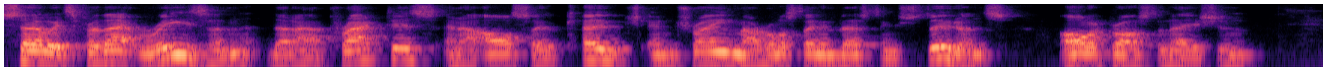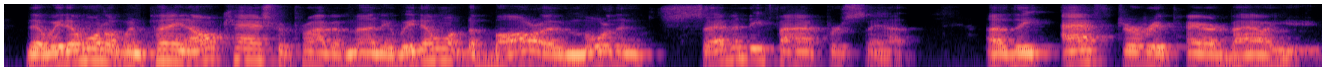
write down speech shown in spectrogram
So it's for that reason that I practice and I also coach and train my real estate investing students all across the nation that we don't want to, when paying all cash for private money, we don't want to borrow more than 75% of the after repaired value.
